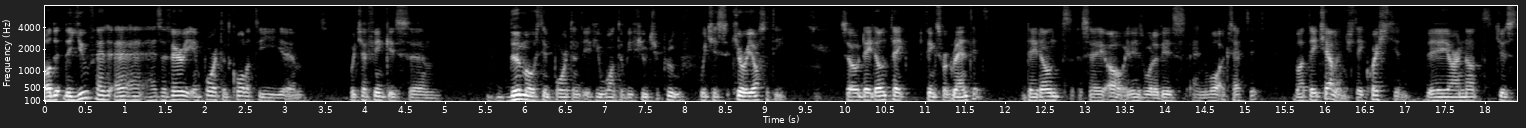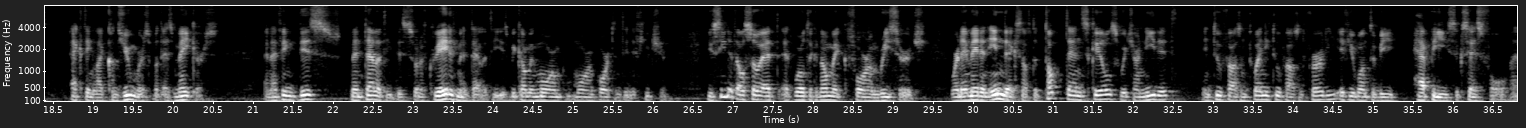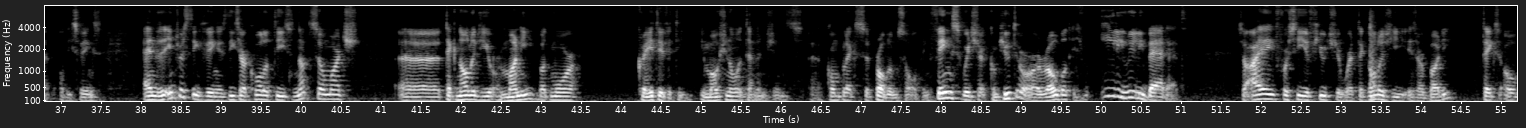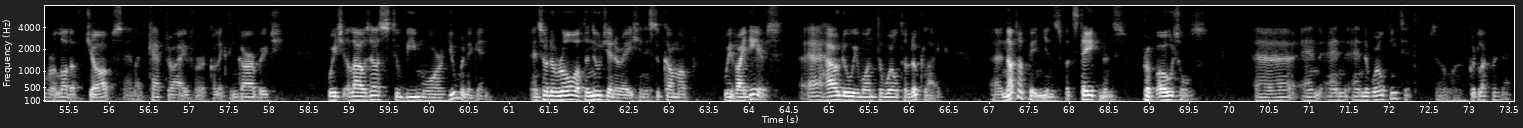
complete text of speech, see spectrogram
Well, the, the youth has, has a very important quality, um, which I think is um, the most important if you want to be future proof, which is curiosity. So they don't take things for granted. They don't say, oh, it is what it is and we'll accept it. But they challenge, they question. They are not just acting like consumers, but as makers. And I think this mentality, this sort of creative mentality, is becoming more and more important in the future. You see that also at, at World Economic Forum research where they made an index of the top 10 skills which are needed in 2020, 2030 if you want to be happy, successful, uh, all these things. And the interesting thing is these are qualities not so much uh, technology or money, but more creativity, emotional intelligence, uh, complex uh, problem solving, things which a computer or a robot is really, really bad at. So I foresee a future where technology is our buddy, takes over a lot of jobs, uh, like cab driver, collecting garbage, which allows us to be more human again. And so the role of the new generation is to come up with ideas. Uh, how do we want the world to look like? Uh, not opinions, but statements, proposals. Uh, and, and, and the world needs it. So uh, good luck with that.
